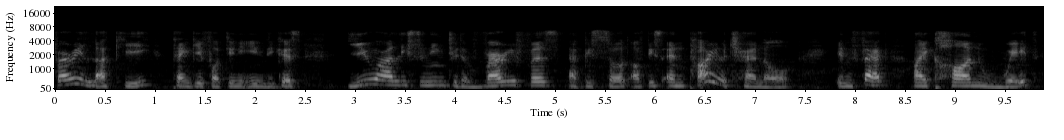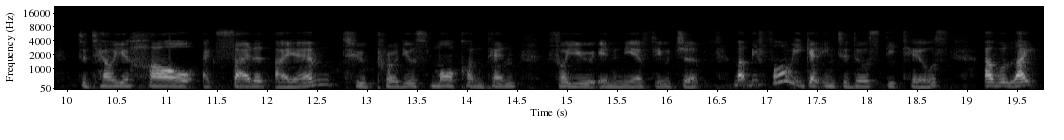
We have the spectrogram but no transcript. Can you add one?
very lucky. Thank you for tuning in because you are listening to the very first episode of this entire channel. In fact, I can't wait to tell you how excited I am to produce more content for you in the near future. But before we get into those details, I would like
